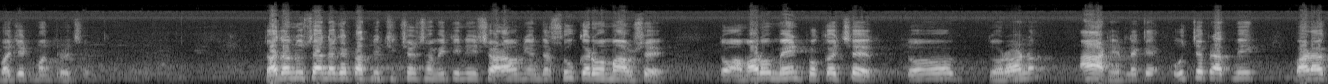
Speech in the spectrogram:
બજેટ મંત્ર છે. તદનુસાર નગર પ્રાથમિક શિક્ષણ સમિતિની શાળાઓની અંદર શું કરવામાં આવશે, તો અમારું મેઇન ફોકસ છે, તો ધોરણ આઠ એટલે કે ઉચ્ચ પ્રાથમિક બાળક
